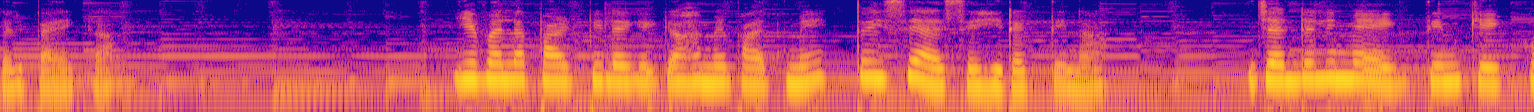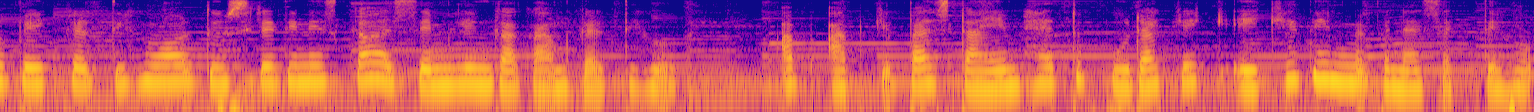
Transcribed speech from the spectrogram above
कर पाएगा। ये वाला पार्ट भी लगेगा हमें बाद में तो इसे ऐसे ही रख देना। जनरली मैं एक दिन केक को बेक करती हूँ और दूसरे दिन इसका असेंबलिंग का काम करती हूँ। अब आपके पास टाइम है तो पूरा केक एक ही दिन में बना सकते हो।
